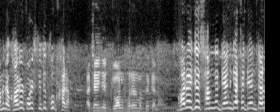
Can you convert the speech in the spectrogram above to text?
আমাদের ঘরের পরিস্থিতি খুব খারাপ। আচ্ছা এই যে জল ঘরের মধ্যে কেন? ঘরে যে সামনে ড্রেন গেছে ড্রেনটার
